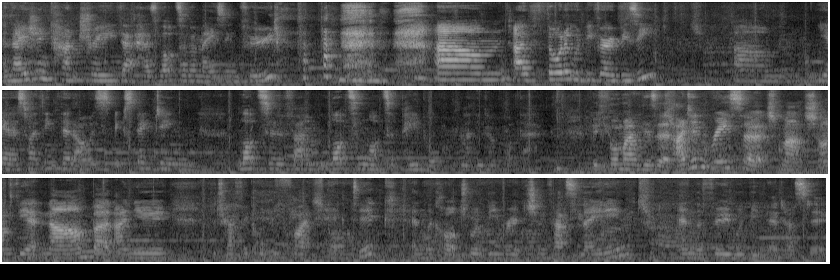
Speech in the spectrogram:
an Asian country that has lots of amazing food. um, I thought it would be very busy. Um, yeah, so I think that I was expecting lots of um, lots and lots of people, and I think I've got that. Before my visit, I didn't research much on Vietnam, but I knew the traffic would be quite hectic and the culture would be rich and fascinating and the food would be fantastic.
